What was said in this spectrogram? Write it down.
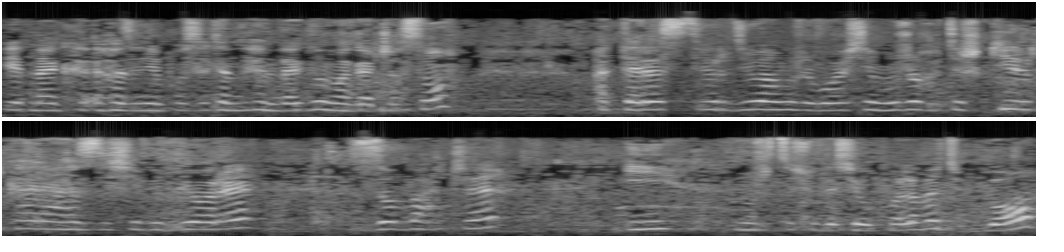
jednak chodzenie po second handach wymaga czasu. A teraz stwierdziłam, że właśnie może chociaż kilka razy się wybiorę, zobaczę i może coś uda się upolować, bo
